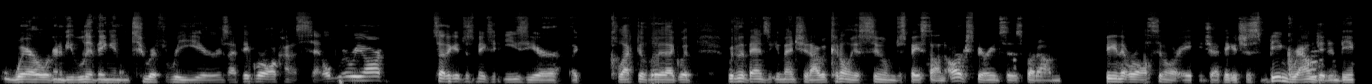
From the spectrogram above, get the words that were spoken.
where we're going to be living in two or three years i think we're all kind of settled where we are so i think it just makes it easier like collectively like with within the bands that you mentioned i would could only assume just based on our experiences but um being that we're all similar age. I think it's just being grounded and being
